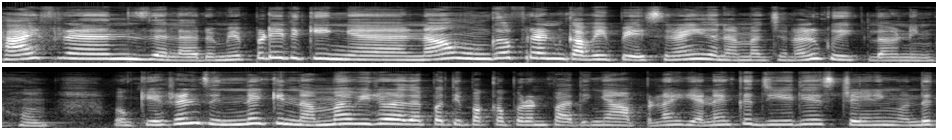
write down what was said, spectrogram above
ஹாய் ஃப்ரெண்ட்ஸ் எல்லோரும் எப்படி இருக்கீங்க? நான் உங்கள் ஃப்ரெண்ட் கவி பேசுகிறேன் இது நம்ம channel quick learning home okay friends இன்றைக்கி நம்ம வீடியோ எதை பற்றி பார்க்க போகிறோன்னு பார்த்தீங்க அப்படின்னா எனக்கு ஜிடிஎஸ் ட்ரைனிங் வந்து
